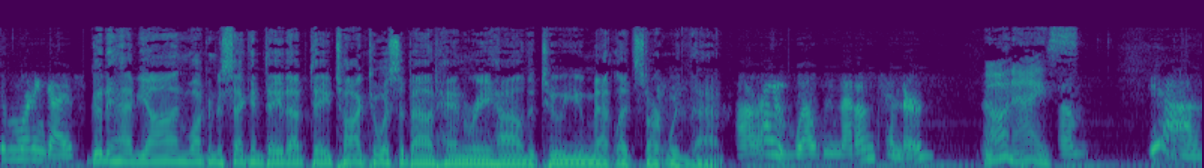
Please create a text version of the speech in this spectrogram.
Good morning, guys. Good to have you on. Welcome to Second Date Update. Talk to us about Henry, how the two of you met. Let's start with that. All right. Well, we met on Tinder. Oh, nice. Um, yeah.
